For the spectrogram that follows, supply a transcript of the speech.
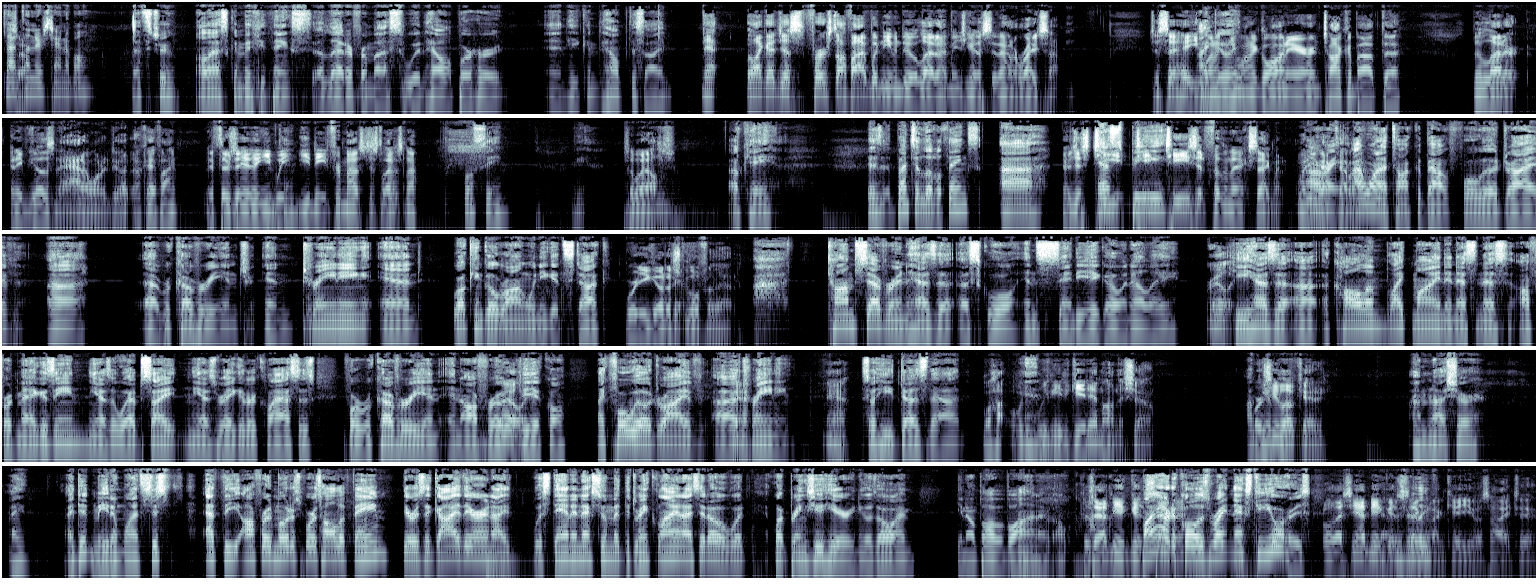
That's So. understandable. That's true. I'll ask him if he thinks a letter from us would help or hurt, and he can help decide. Yeah. Well, like I just first off, I wouldn't even do a letter. That means you got to sit down and write something. Just say, hey, you want to you want to go on air and talk about the the letter? And if he goes, nah, I don't want to do it. Okay, fine. If there's anything you, we, you need from us, just let us know. We'll see. So what else? Okay. There's a bunch of little things. Uh, just te- SB te- tease it for the next segment. What do you all got right. coming? I want to talk about four wheel drive uh, uh, recovery and tr- and training and what can go wrong when you get stuck. Where do you go to school for that? Uh, Tom Severin has a, a school in San Diego and L.A. Really? He has a, a, a column like mine in SNS Off Road Magazine. He has a website and he has regular classes for recovery and, and off road Really? vehicle, like four wheel drive uh, Yeah. training. yeah. So he does that. Well, how, we, we need to get him on the show. I'll Where's he located? I'm not sure. I I did meet him once, just at the Off Road Motorsports Hall of Fame. There was a guy there, and I was standing next to him at the drink line. I said, "Oh, what what brings you here?" And he goes, "Oh, I'm, you know, blah blah blah." And I, oh, Because that'd be a good. my segment. article is right next to yours. Well, that's yeah, that'd be a That good segment really- on KUSI too.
